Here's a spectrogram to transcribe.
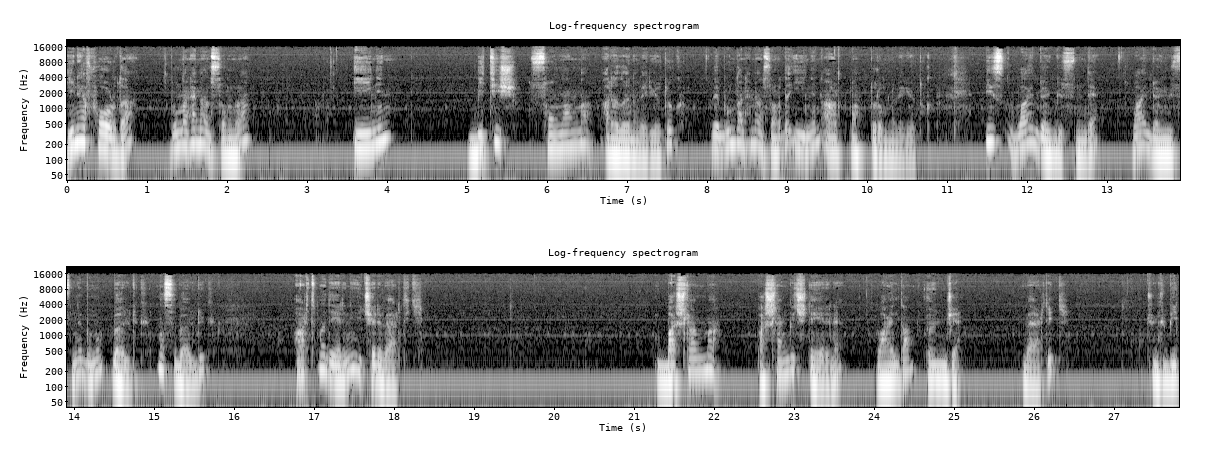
Yine for'da bundan hemen sonra i'nin bitiş sonlanma aralığını veriyorduk ve bundan hemen sonra da i'nin artma durumunu veriyorduk. Biz while döngüsünde while döngüsünde bunu böldük. Nasıl böldük? Artma değerini içeri verdik. Başlanma başlangıç değerini while'dan önce verdik. Çünkü bir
